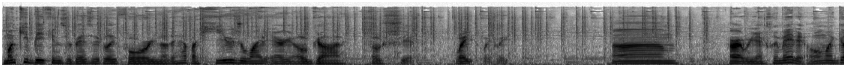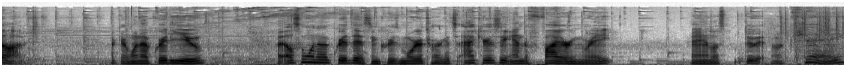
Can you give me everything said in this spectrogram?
Monkey beacons are basically for, you know, they have a huge wide area. Oh god. Oh shit. Wait, wait, wait. Um. Alright, we actually made it. Oh my god. Okay, I want to upgrade you. I also want to upgrade this, increase mortar target's accuracy and the firing rate. And let's do it. Okay.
